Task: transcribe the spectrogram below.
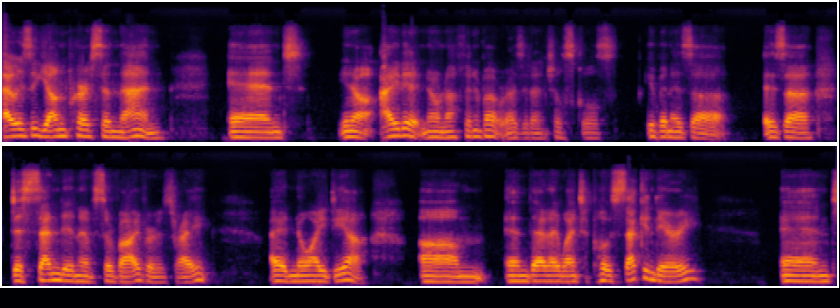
i was a young person then and you know, I didn't know nothing about residential schools, even as a as a descendant of survivors, right? I had no idea. Um, and then I went to post secondary, and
